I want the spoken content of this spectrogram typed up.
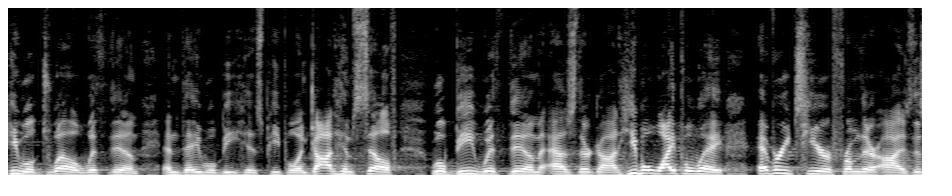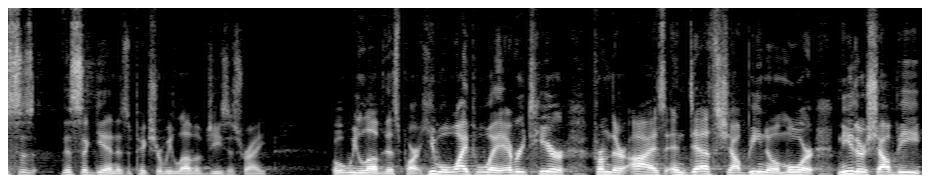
he will dwell with them, and they will be his people. And God himself will be with them as their God. He will wipe away every tear from their eyes. This, is, this again, is a picture we love of Jesus, right? We love this part. He will wipe away every tear from their eyes, and death shall be no more. Neither shall be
